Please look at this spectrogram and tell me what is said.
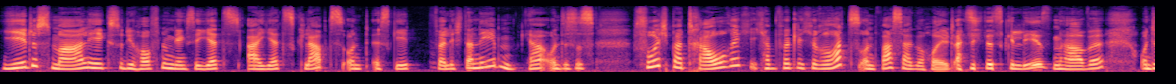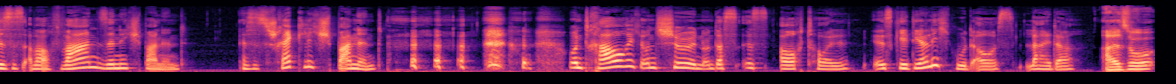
Jedes Mal hegst du die Hoffnung, denkst du jetzt, ah, jetzt klappt's und es geht völlig daneben. Ja, und es ist furchtbar traurig. Ich habe wirklich Rotz und Wasser geheult, als ich das gelesen habe. Und es ist aber auch wahnsinnig spannend. Es ist schrecklich spannend und traurig und schön und das ist auch toll. Es geht ja nicht gut aus, leider. Also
